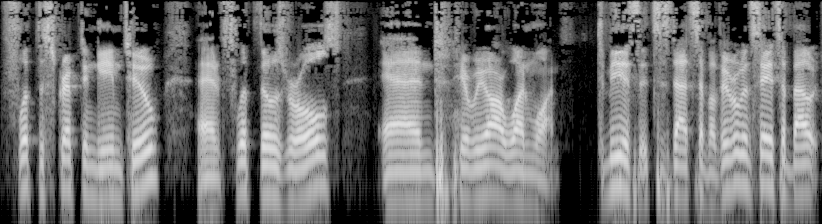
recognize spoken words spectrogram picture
Flip the script in game two and flip those roles. And here we are, one one. To me, it's, it's that simple. If everyone say it's about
